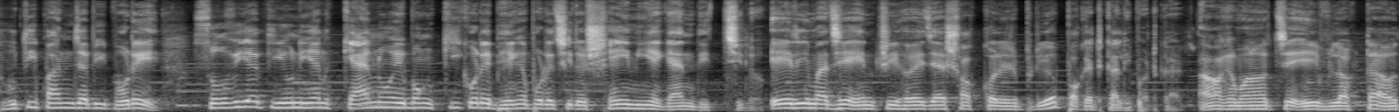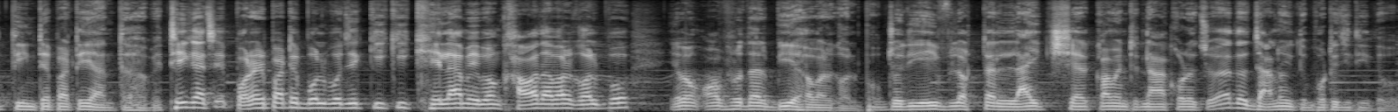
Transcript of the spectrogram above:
ধুতি পাঞ্জাবি পরে সোভিয়েত ইউনিয়ন কেন এবং কি করে ভেঙে পড়েছিল সেই নিয়ে জ্ঞান দিচ্ছিল। এরই মাঝে এন্ট্রি হয়ে যায় সকলের প্রিয় পকেট কালী পটকার। আমাকে মনে হচ্ছে এই ব্লগটাও তিনটে পার্টেই আনতে হবে। ঠিক আছে, পরের পার্টে বলব যে কি কি খেলাম এবং খাওয়া দাওয়ার গল্প এবং অভ্রদার বিয়ে হওয়ার গল্প। যদি এই ব্লগটা লাইক শেয়ার কমেন্ট না করেছ তো জানোই তো, ভোটে জিতিয়ে দেবো।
